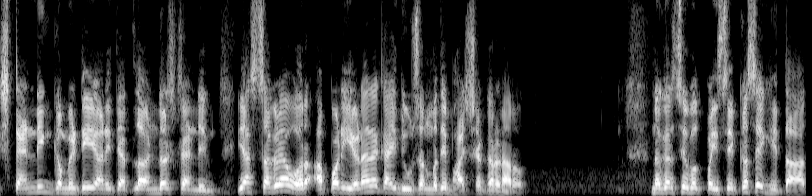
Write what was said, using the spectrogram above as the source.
स्टँडिंग कमिटी आणि त्यातलं अंडरस्टँडिंग या सगळ्यावर आपण येणाऱ्या काही दिवसांमध्ये भाष्य करणार आहोत. नगरसेवक पैसे कसे घेतात?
